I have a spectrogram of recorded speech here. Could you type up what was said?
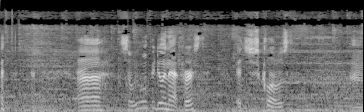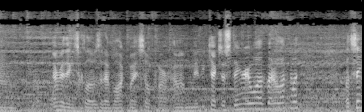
uh, so we won't be doing that first. It's just closed. Um, everything's closed that I've walked by so far. Um, maybe Texas Stingray will have better luck with. Let's see.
